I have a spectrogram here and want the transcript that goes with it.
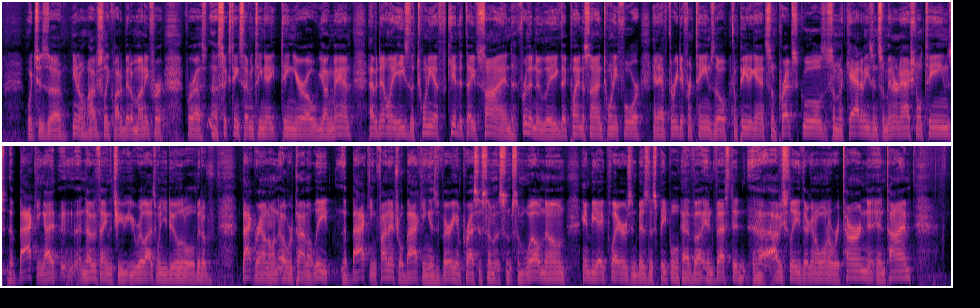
which is, uh, you know, obviously quite a bit of money for, for a, a 16, 17, 18 year old young man. Evidently, he's the 20th kid that they've signed for the new league. They plan to sign 24 and have three different teams. They'll compete against some prep schools, some academies, and some international teams. The backing, I, another thing that you, you realize when you do a little bit of background on Overtime Elite, the backing, financial backing is very impressive. Some some, some well known NBA players and business people have uh, invested. Uh, obviously, they're going to want to return in time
